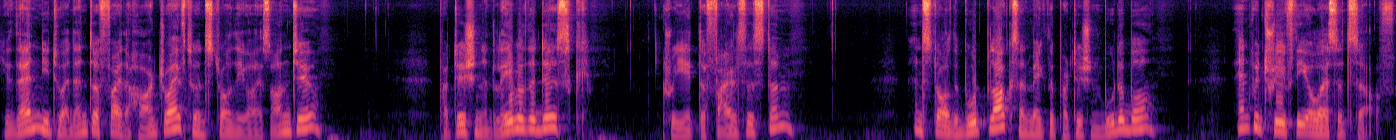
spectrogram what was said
you then need to identify the hard drive to install the OS onto, partition and label the disk, create the file system, install the boot blocks and make the partition bootable, and retrieve the OS itself.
